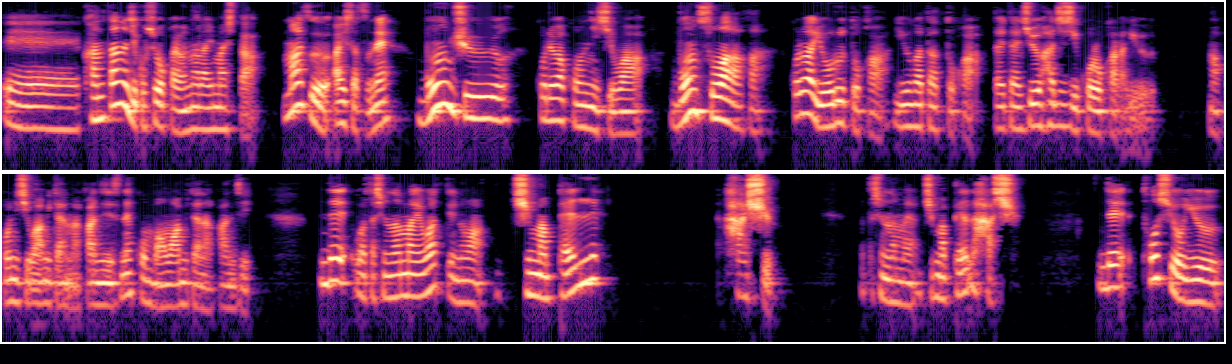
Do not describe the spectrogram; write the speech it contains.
えー、簡単な自己紹介を習いました。まず挨拶ね。Bonjour これはこんにちは。Bonsoir これは夜とか夕方とか、だいたい18時頃から言う。まあ、こんにちはみたいな感じですね。こんばんはみたいな感じ。で、私の名前はっていうのは、Je m'appelle Hash。私の名前は Je m'appelle Hash。で、年を言う。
